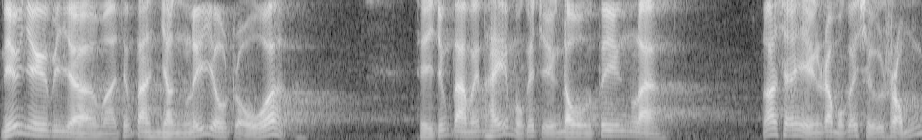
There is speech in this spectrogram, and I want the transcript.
Nếu như bây giờ mà chúng ta nhận lý vô trụ á, thì chúng ta mới thấy một cái chuyện đầu tiên là nó sẽ hiện ra một cái sự rỗng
